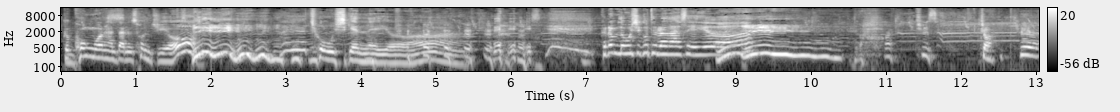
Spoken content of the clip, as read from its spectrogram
그 공무원 한다는 손주요? 이 아유, 좋으시겠네요. 그럼 놓으시고 들어가세요. 이, 아, 진짜, 쟤,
